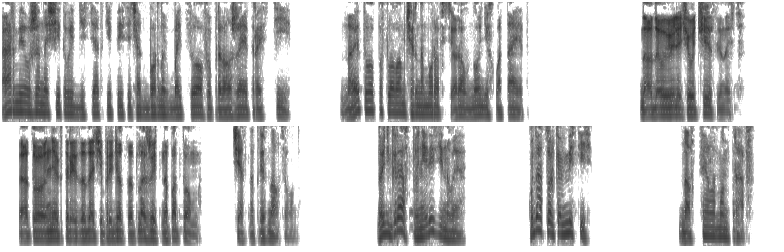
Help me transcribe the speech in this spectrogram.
Армия уже насчитывает десятки тысяч отборных бойцов и продолжает расти. Но этого, по словам Черномора, все равно не хватает. «Надо увеличивать численность, а то некоторые задачи придется отложить на потом», — честно признался он. «Но ведь графство не резиновое. Куда столько вместить?» Но в целом он прав,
